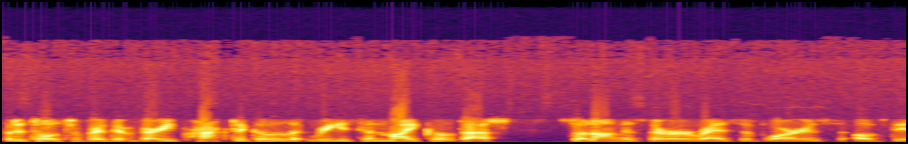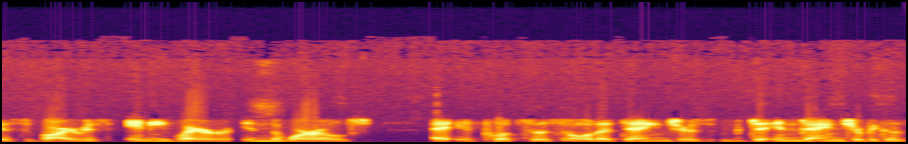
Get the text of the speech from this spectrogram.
but it's also for the very practical reason, Michael, that so long as there are reservoirs of this virus anywhere in the world, uh, it puts us all at dangers, in danger because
